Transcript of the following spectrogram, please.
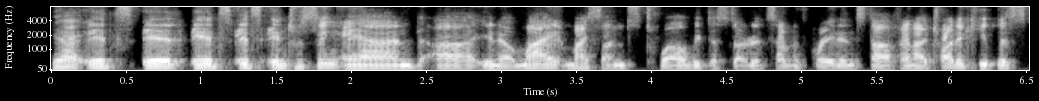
yeah it's it, it's it's interesting and uh you know my my son's 12 he just started seventh grade and stuff and i try to keep this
